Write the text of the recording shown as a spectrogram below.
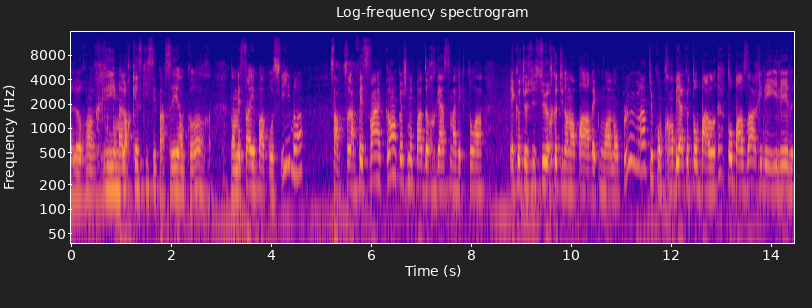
Alors, Henri, mais alors qu'est-ce qui s'est passé encore? Non, mais ça n'est pas possible. hein. Ça, cela fait cinq ans que je n'ai pas d'orgasme avec toi. Et que je suis sûre que tu n'en as pas avec moi non plus. hein. Tu comprends bien que ton, bal- ton bazar, il est, il est,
